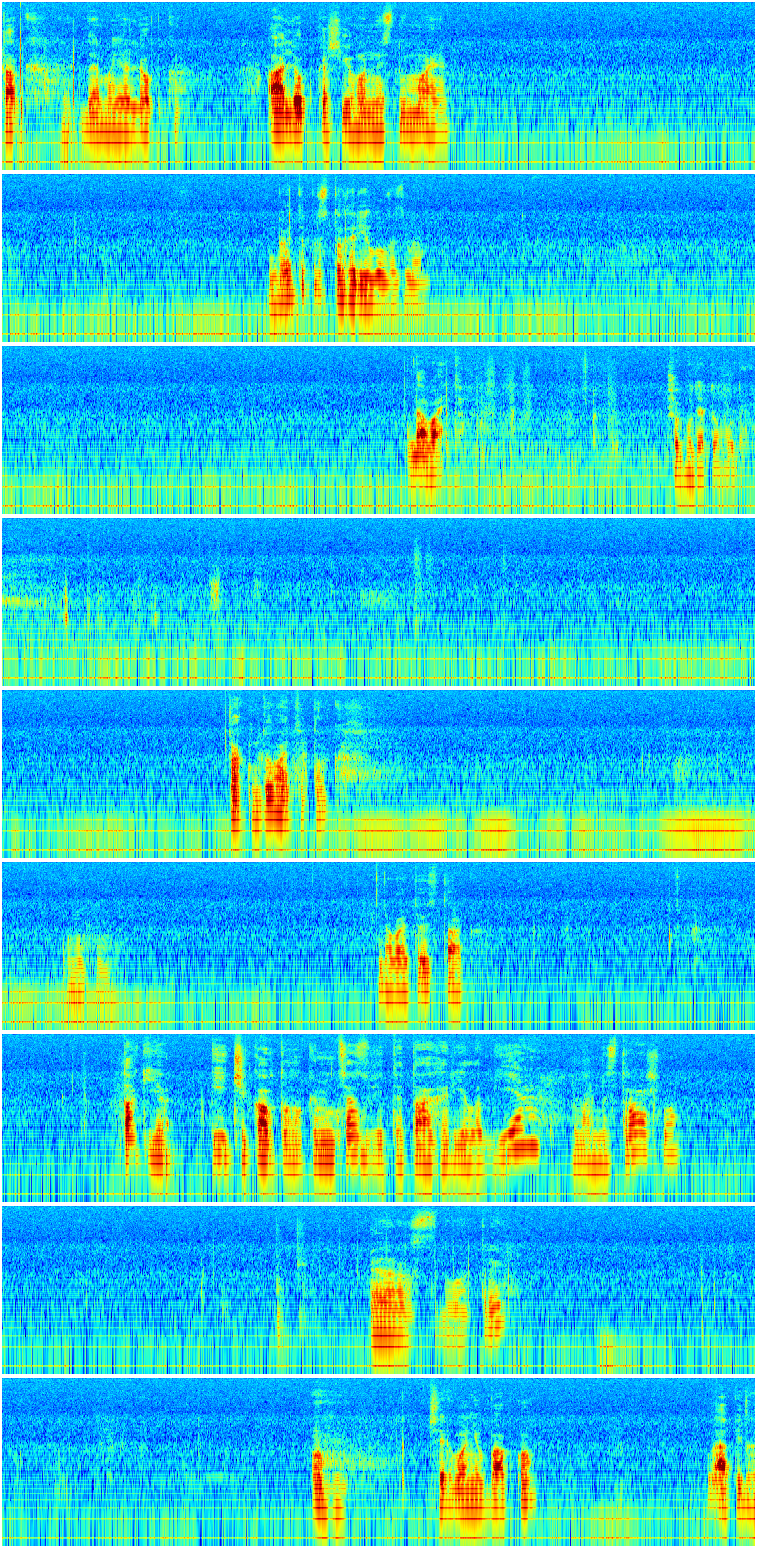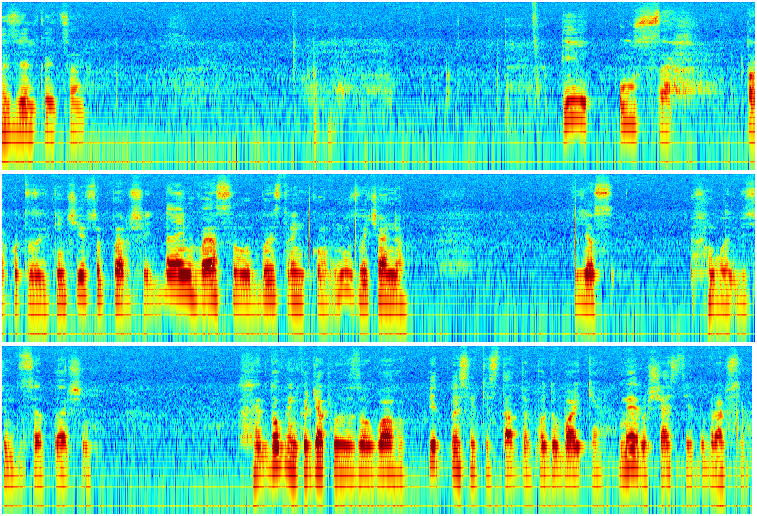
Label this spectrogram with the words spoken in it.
Так, де моя льопка? А, льопка ж його не знімає. Давайте просто горіло візьмемо. Давайте. Що буде, то буде. Так, ну давайте так. Угу. Давайте ось так. Так я і чекав того камінця звідти. Так, горіла б'є, нам не страшно. Раз, два, три. Угу. Червоні в бабку. А, під газелькою це. І усе. Так от і закінчився перший день, весело, бистренько. Ну, звичайно, я с... Ой, 81-й. Добренько, дякую за увагу. Підписуйтесь, ставте вподобайки. Миру, щастя і добра всім.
